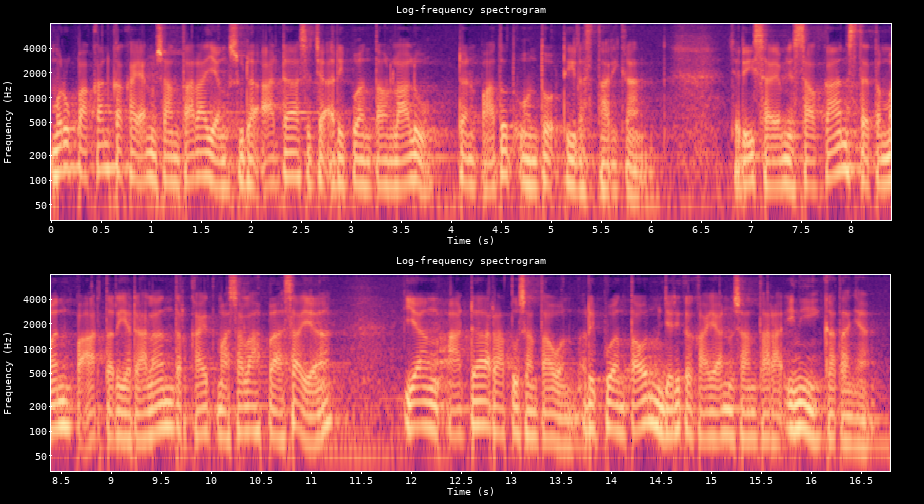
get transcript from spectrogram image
merupakan kekayaan Nusantara yang sudah ada sejak ribuan tahun lalu dan patut untuk dilestarikan. Jadi saya menyesalkan statement Pak Arteria Dahlan terkait masalah bahasa ya yang ada ratusan tahun, ribuan tahun menjadi kekayaan Nusantara ini katanya.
